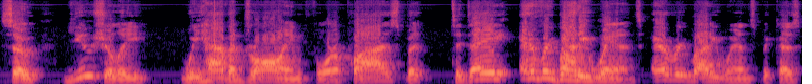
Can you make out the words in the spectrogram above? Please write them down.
So usually we have a drawing for a prize, but today everybody wins. Everybody wins because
